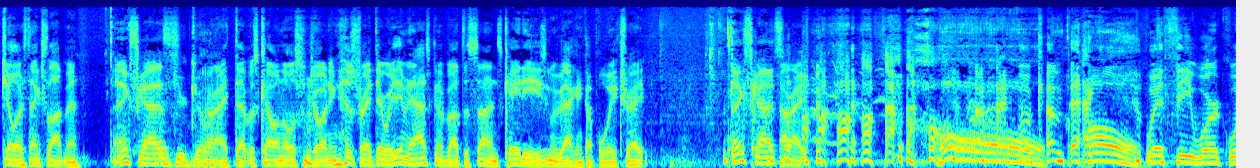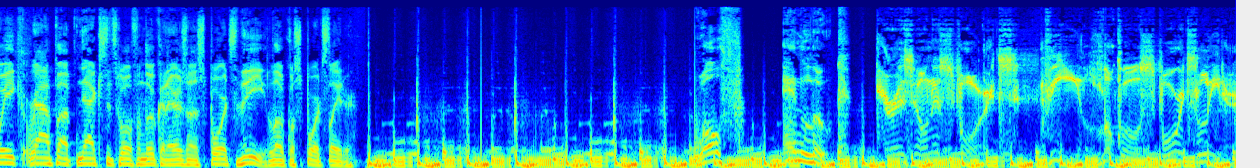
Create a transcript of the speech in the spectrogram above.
Killer. Thanks a lot, man. Thanks, guys. Thank you, Gil. All right, that was Kellen Olson joining us right there. We didn't even ask him about the Suns. KD, he's going to be back in a couple weeks, right? Thanks, guys. All right. Oh, we'll come back Oh. with the work week wrap up next. It's Wolf and Luke on Arizona Sports, the local sports leader. Wolf and Luke. Arizona Sports, the local sports leader.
